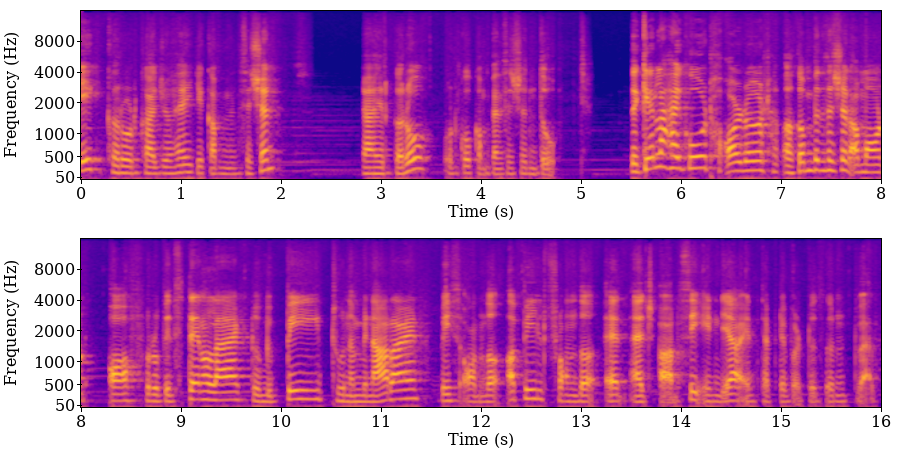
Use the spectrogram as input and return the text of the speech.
एक करोड़ का जो है ये कंपेंसेशन ज़ाहिर करो, उनको कंपेंसेशन दो। The Kerala High Court ordered a compensation amount of rupees 10 lakh to be paid to Nambi Narayan based on the appeal from the NHRC India in September 2012.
